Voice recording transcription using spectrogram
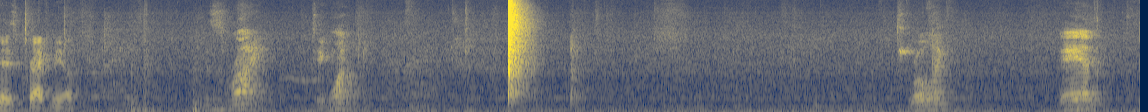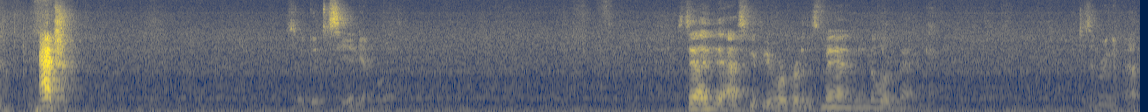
guys crack me up. This is Ronnie. Take one. Rolling. And action. So good to see you again, Will. Stanley, I need to ask you if you've ever heard of this man, Miller Beck. Doesn't ring a bell.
